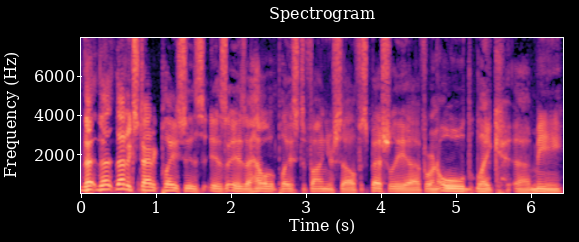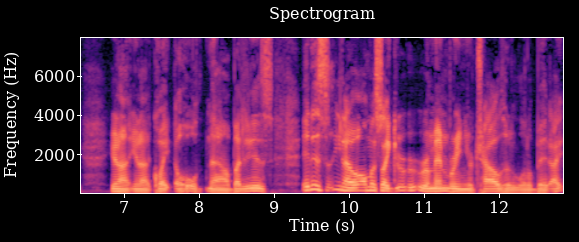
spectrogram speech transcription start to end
that, that that ecstatic place is is is a hell of a place to find yourself, especially uh, for an old like uh, me. You're not you're not quite old now, but it is it is you know almost like remembering your childhood a little bit. I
